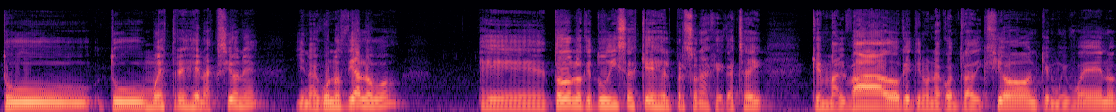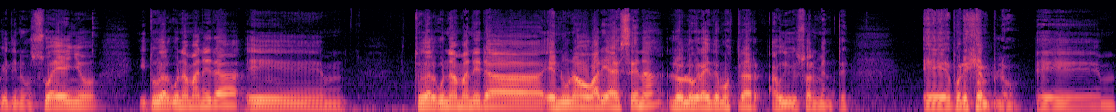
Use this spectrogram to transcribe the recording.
tú, tú muestres en acciones y en algunos diálogos eh, todo lo que tú dices que es el personaje, ¿cachai? Que es malvado, que tiene una contradicción, que es muy bueno, que tiene un sueño, y tú de alguna manera, eh, tú de alguna manera en una o varias escenas lo lográis demostrar audiovisualmente. Eh, por ejemplo, en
